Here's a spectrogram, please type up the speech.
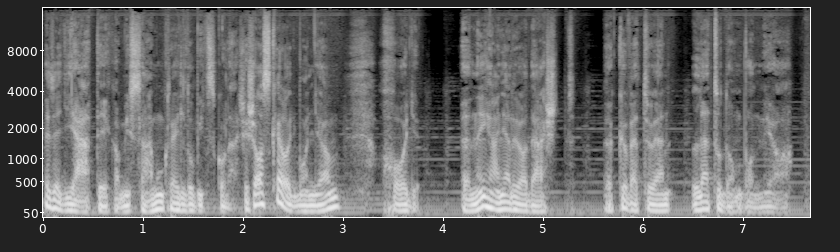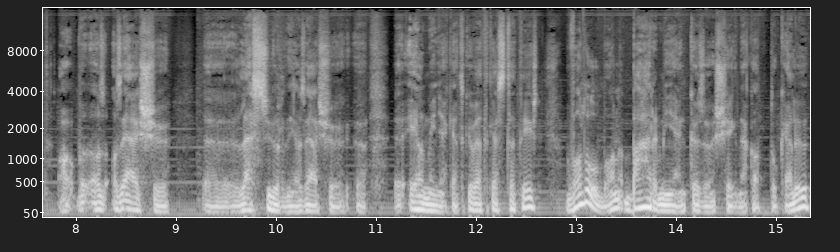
ez egy játék, ami számunkra egy lubickolás. És azt kell, hogy mondjam, hogy néhány előadást követően le tudom vonni a, az, az első leszűrni az első élményeket, következtetést, valóban bármilyen közönségnek adtuk elő,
